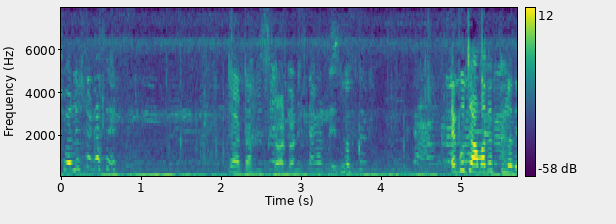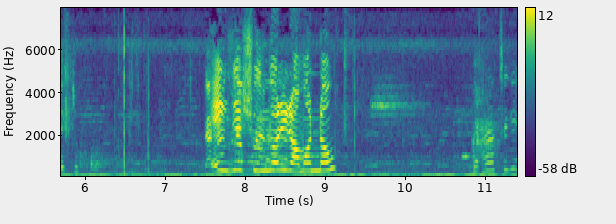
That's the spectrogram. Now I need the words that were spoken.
চল্লিশ টাকা টাটা। টাটা। একটু আমাদের তুলে দেখছ। এই যে সুন্দরী রমণ্য দেখা যাচ্ছে কি?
